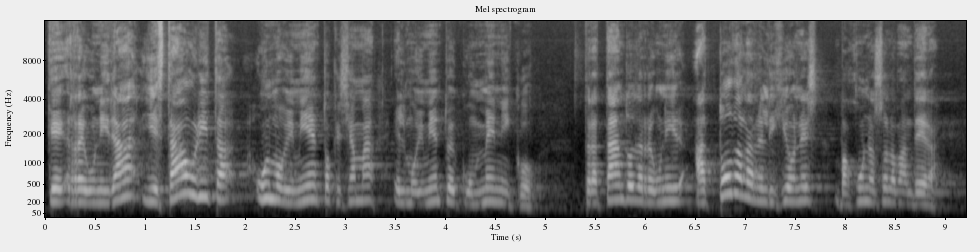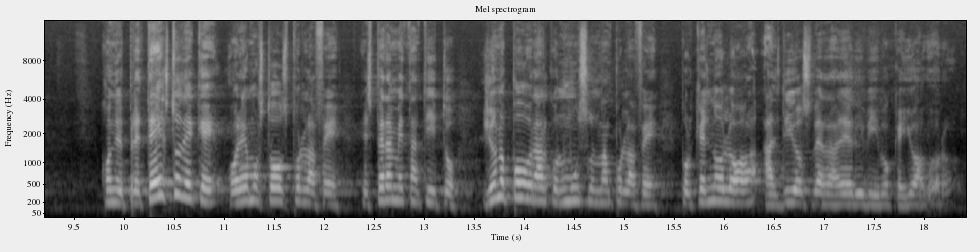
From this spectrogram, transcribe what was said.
que reunirá, y está ahorita un movimiento que se llama el movimiento ecuménico, tratando de reunir a todas las religiones bajo una sola bandera con el pretexto de que oremos todos por la fe. Espérame tantito, yo no puedo orar con un musulmán por la fe porque él no lo al Dios verdadero y vivo que yo adoro.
